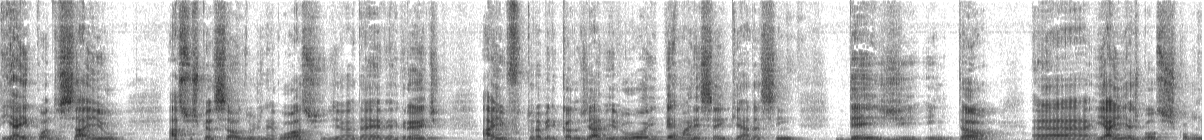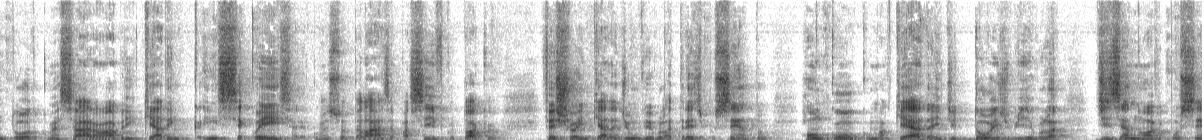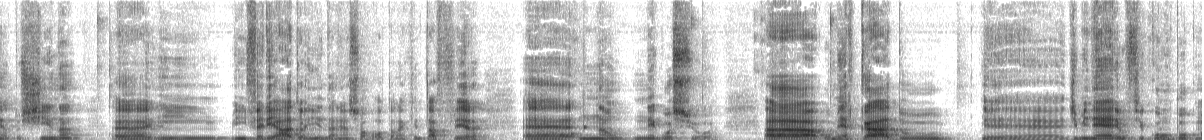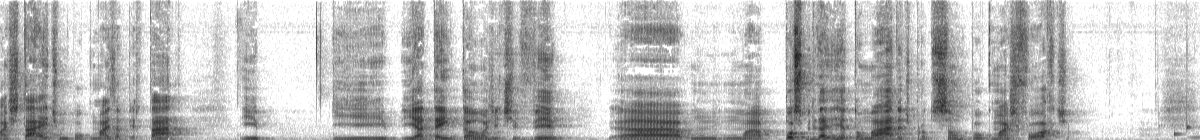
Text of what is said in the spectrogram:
E aí, quando saiu a suspensão dos negócios de, da Evergrande, aí o futuro americano já virou e permaneceu em queda assim desde então. É, e aí as bolsas como um todo começaram a abrir queda em, em sequência. Né? Começou pela Ásia Pacífico, Tóquio fechou em queda de 1,13%. Hong Kong com uma queda de 2,19%, China é, em, em, feriado ainda, né, só volta na quinta-feira, é, não negociou. Ah, o mercado é, de minério ficou um pouco mais tight, um pouco mais apertado, e, e, e até então a gente vê uh, um, uma possibilidade de retomada de produção um pouco mais forte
